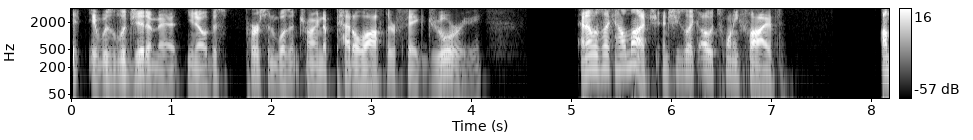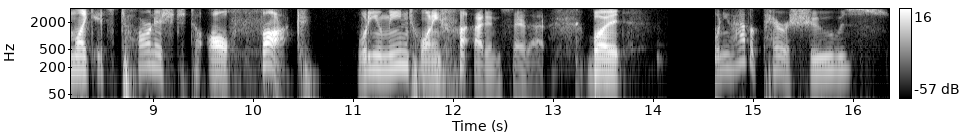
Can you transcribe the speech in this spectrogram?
It, it was legitimate. You know, this person wasn't trying to peddle off their fake jewelry. And I was like, how much? And she's like, oh, 25. I'm like, it's tarnished to all fuck. What do you mean 25? I didn't say that. But when you have a pair of shoes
